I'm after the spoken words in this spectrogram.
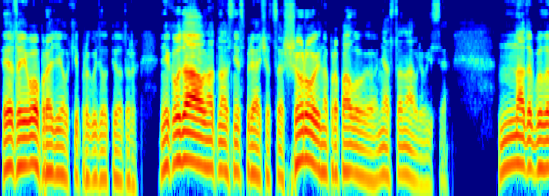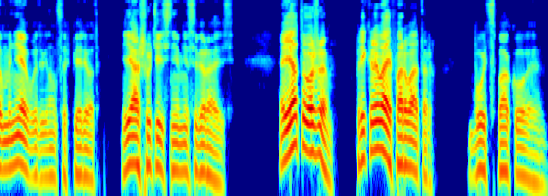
«Это его проделки», — прогудел Петр. «Никуда он от нас не спрячется. Шуруй напропалую, не останавливайся. Надо было мне выдвинуться вперед. Я шутить с ним не собираюсь». «Я тоже. Прикрывай фарватер. Будь спокоен».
